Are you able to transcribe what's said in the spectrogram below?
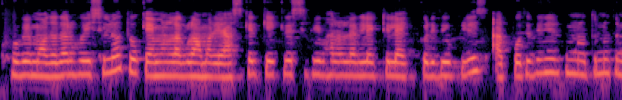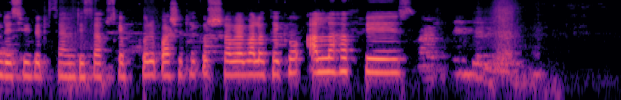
খুবই মজাদার হয়েছিল। তো কেমন লাগল আমার এই আজকের কেক রেসিপি ভালো লাগলে একটি লাইক করে দিও প্লিজ আর প্রতিদিন এরকম নতুন নতুন রেসিপি পেতে চ্যানেলটি সাবস্ক্রাইব করে পাশে থেকো। সবাই ভালো থেকো। আল্লাহ হাফেজ।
